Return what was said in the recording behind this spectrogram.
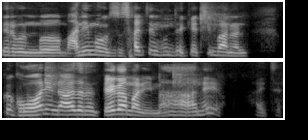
여러분 뭐 많이 먹어서 살찐 분도 있겠지만은 그 고아원에 있는 아이들은 배가 많이 이만해요. 하여튼.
